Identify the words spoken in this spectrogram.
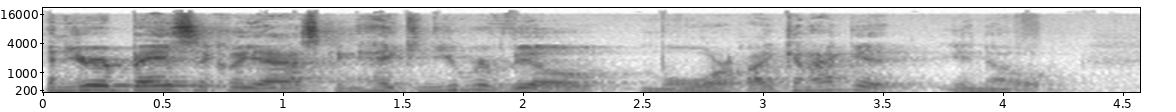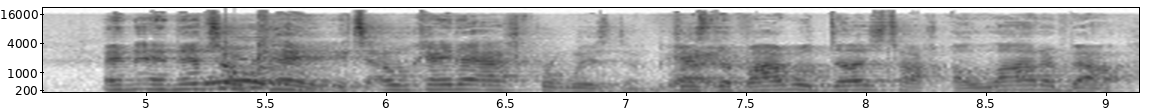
And you're basically asking, hey, can you reveal more? Like, can I get, you know, and, and it's Or- okay. It's okay to ask for wisdom because Right. the Bible does talk a lot about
